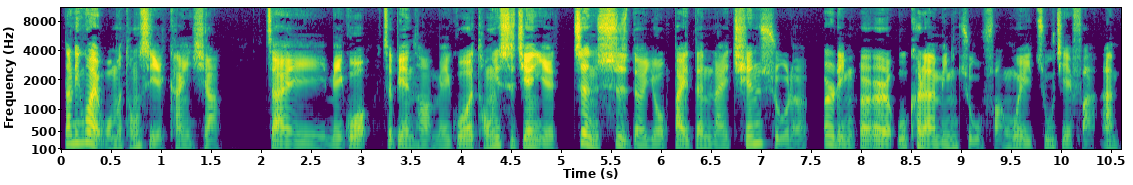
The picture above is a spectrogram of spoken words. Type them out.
那另外，我们同时也看一下。在美国这边，哈，美国同一时间也正式的由拜登来签署了二零二二乌克兰民主防卫租借法案。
